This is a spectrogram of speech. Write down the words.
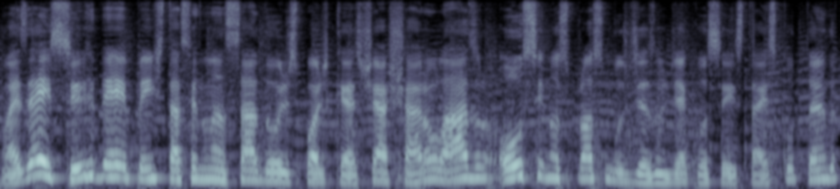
Mas é isso, se de repente está sendo lançado hoje esse podcast acharam o Lázaro, ou se nos próximos dias, no dia que você está escutando,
